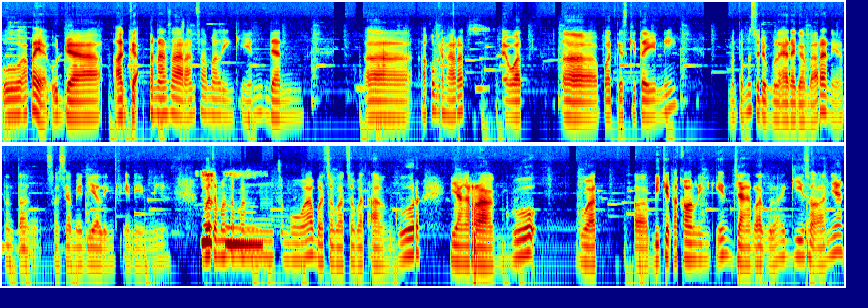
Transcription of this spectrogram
uh, apa ya udah agak penasaran sama LinkedIn dan eh, aku berharap lewat eh, podcast kita ini teman-teman sudah mulai ada gambaran ya tentang sosial media LinkedIn ini. Buat teman-teman semua buat sobat-sobat anggur yang ragu buat eh, bikin account LinkedIn jangan ragu lagi. Soalnya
